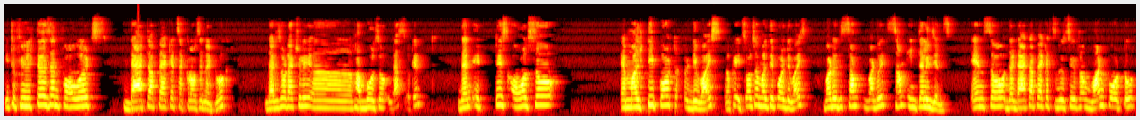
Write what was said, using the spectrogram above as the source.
It filters and forwards data packets across the network. That is what actually uh, hub also does okay. Then it is also a multi-port device okay? It's also a multi-port device but with some but with some intelligence. And so the data packets received from one port to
